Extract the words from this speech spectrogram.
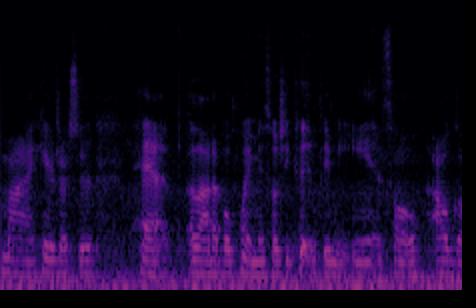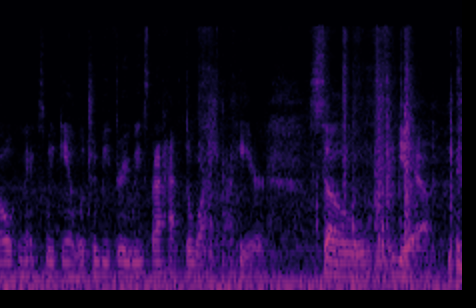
my hairdresser had a lot of appointments, so she couldn't fit me in. So I'll go next weekend, which will be three weeks, but I have to wash my hair. So yeah,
